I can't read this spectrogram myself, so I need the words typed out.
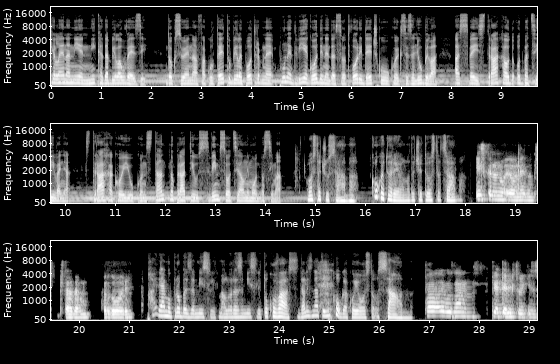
Helena nije nikada bila u vezi, dok su je na fakultetu bile potrebne pune dvije godine da se otvori dečku u kojeg se zaljubila, a sve iz straha od odbacivanja, straha koji ju konstantno prati u svim socijalnim odnosima. Ostaću sama. Koliko je to realno da ćete ostati sama? Iskreno, evo, ne znam šta da vam odgovorim. Hajde, ajmo probati zamisliti, malo razmisliti oko vas. Da li znate ikoga koji je ostao sam? Pa evo znam prijateljicu iz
